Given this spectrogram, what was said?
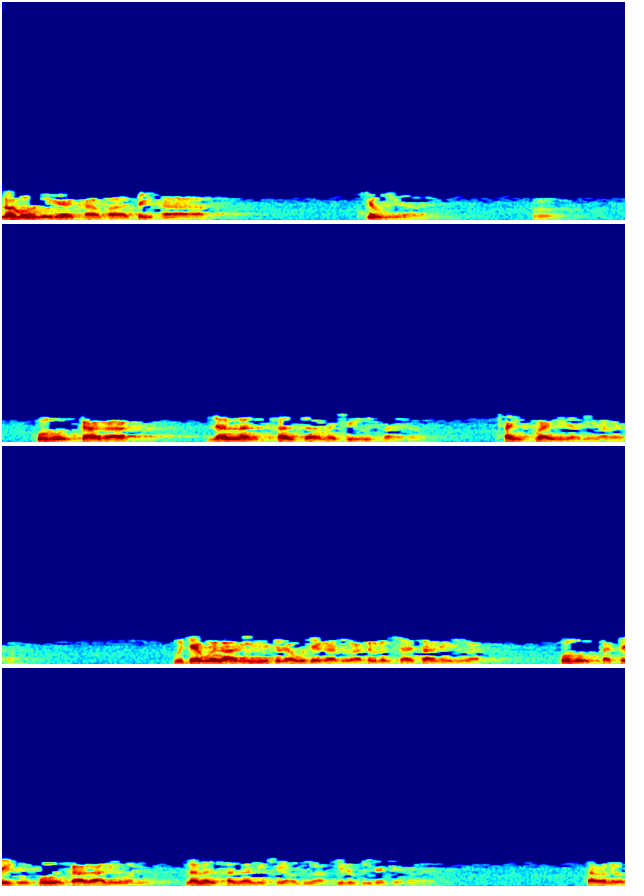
လွှမ်းမိုးနေတဲ့အခါပါစိတ်ဟာကျုပ်နေတာဟုတ်ကိုယ်မကားကားလန်းလန်းဆန်းဆန်းမရှိဘူးဆိုတော့ထိုင်ခွဲရနေတာပဲ ဝိတ္တဝင်လာပြီဆိုတော့ဝိတ္တကသူကလှုပ်လှုပ်ရှားရှားလေးသူကကိုယ်ကစိတ်ကိုကိုယ်ကားကားလေးပေါ့လေလန်းလန်းဆန်းဆန်းလေးဖြစ်အောင်သူကပြုလုပ်ပေးတတ်တယ်ပါဒါကလို့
